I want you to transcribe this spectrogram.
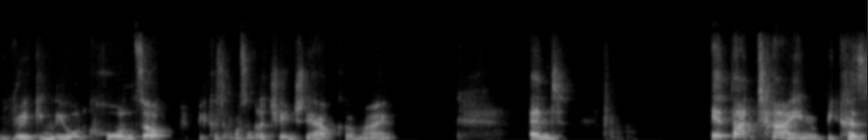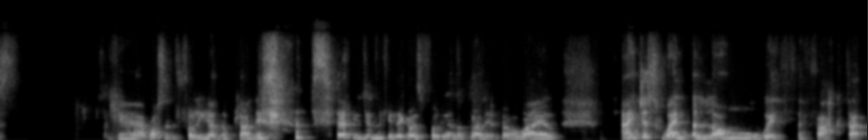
raking the old coals up because it wasn't going to change the outcome, right? And at that time, because yeah, I wasn't fully on the planet, I didn't feel like I was fully on the planet for a while. I just went along with the fact that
